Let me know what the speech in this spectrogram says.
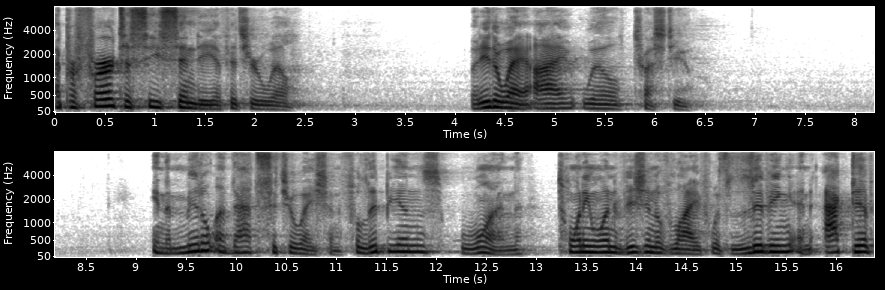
I prefer to see Cindy if it's your will. But either way, I will trust you. In the middle of that situation, Philippians 1 21 vision of life was living and active,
